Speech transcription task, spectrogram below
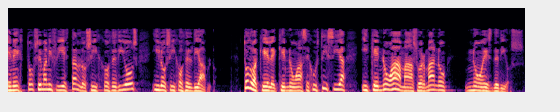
En esto se manifiestan los hijos de Dios y los hijos del diablo. Todo aquel que no hace justicia y que no ama a su hermano no es de Dios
